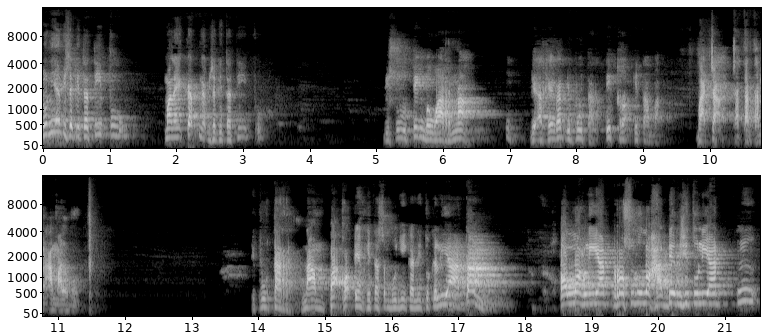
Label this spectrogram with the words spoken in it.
Dunia bisa kita tipu. Malaikat nggak bisa kita tipu. Di syuting berwarna. Di akhirat diputar. Ikra kitab. Baca catatan amalmu. Diputar. Nampak kok yang kita sembunyikan itu kelihatan. Allah lihat, Rasulullah hadir di situ lihat. Hmm.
